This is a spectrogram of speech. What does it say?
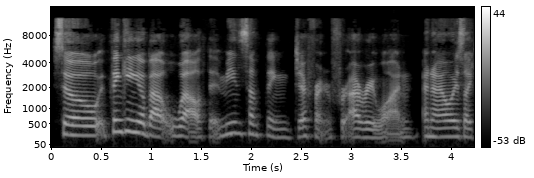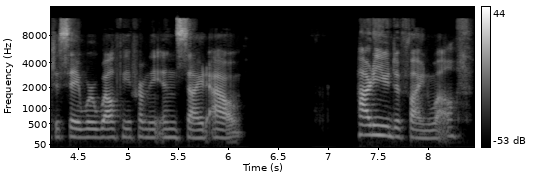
So, thinking about wealth, it means something different for everyone. And I always like to say we're wealthy from the inside out. How do you define wealth?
